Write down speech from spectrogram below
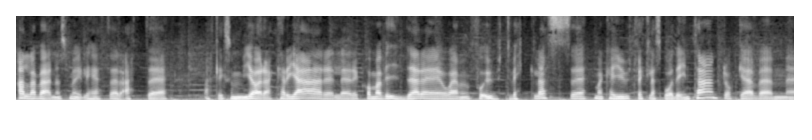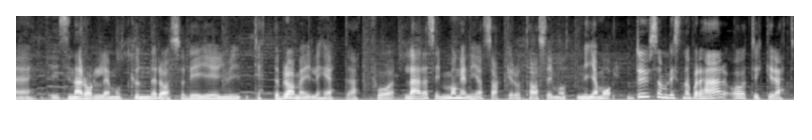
alla världens möjligheter att eh, att liksom göra karriär eller komma vidare och även få utvecklas. Eh, man kan ju utvecklas både internt och även eh, i sina roller mot kunder då, så det är ju en jättebra möjlighet att få lära sig många nya saker och ta sig mot nya mål. Du som lyssnar på det här och tycker att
